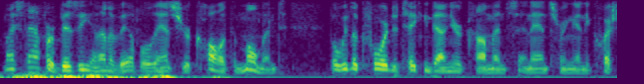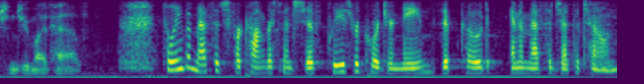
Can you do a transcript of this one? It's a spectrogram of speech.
My staff are busy and unavailable to answer your call at the moment, but we look forward to taking down your comments and answering any questions you might have. To leave a message for Congressman Schiff, please record your name, zip code, and a message at the tone.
